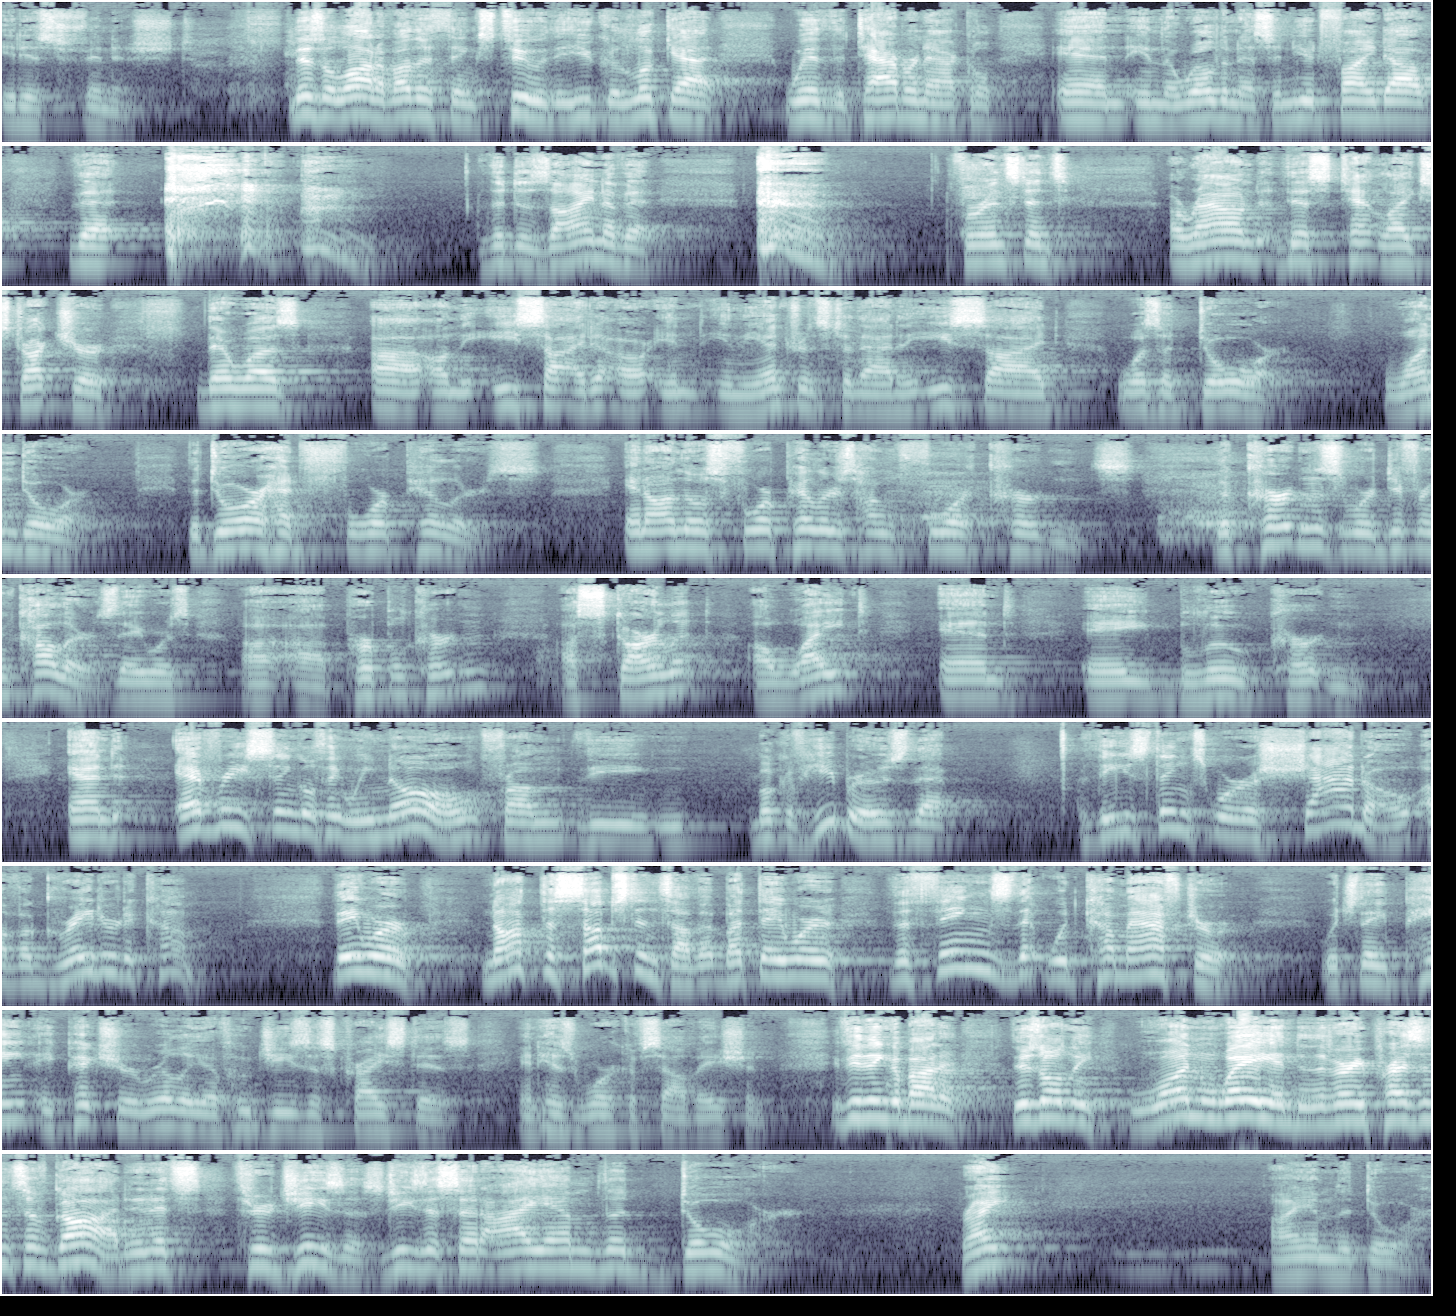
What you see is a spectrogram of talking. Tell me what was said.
It is finished. There's a lot of other things too that you could look at with the tabernacle and in the wilderness, and you'd find out that the design of it, for instance, around this tent like structure, there was uh, on the east side, or in, in the entrance to that, in the east side, was a door, one door. The door had four pillars. And on those four pillars hung four curtains. The curtains were different colors. There was a, a purple curtain, a scarlet, a white, and a blue curtain. And every single thing we know from the book of Hebrews that these things were a shadow of a greater to come. They were not the substance of it, but they were the things that would come after, which they paint a picture really of who Jesus Christ is and his work of salvation. If you think about it, there's only one way into the very presence of God, and it's through Jesus. Jesus said, I am the door. Right? I am the door.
